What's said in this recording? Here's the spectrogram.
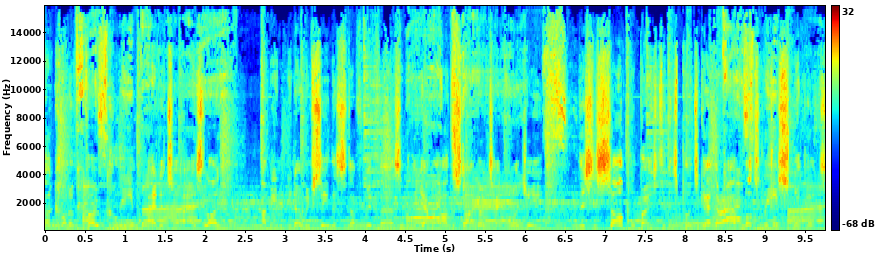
a kind of vocal editor. It's like, I mean, you know, we've seen this stuff with uh, some of the Yamaha, the Steinberg technology. This is sample based and it's put together out of lots of little snippets.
